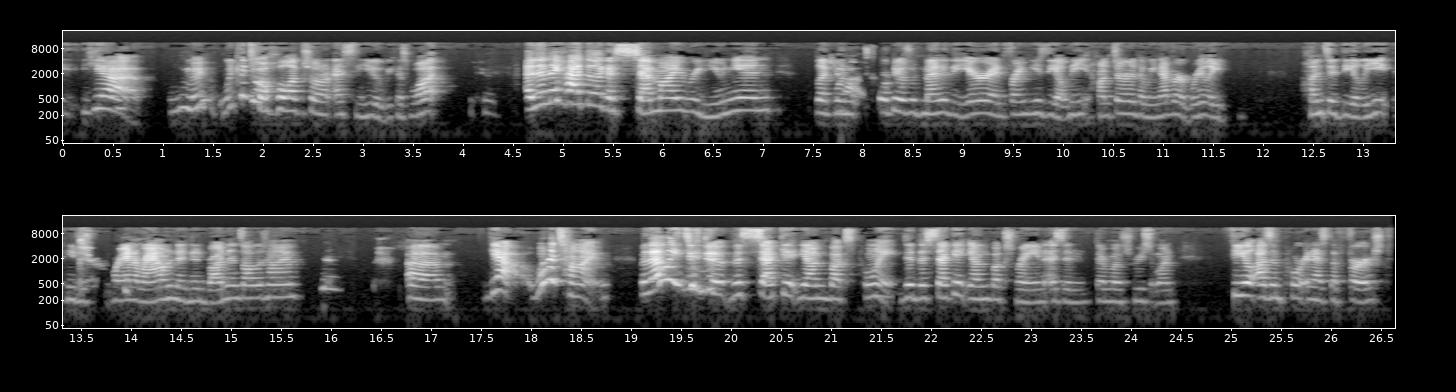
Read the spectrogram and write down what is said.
yeah, we, we could do a whole episode on SCU because what? And then they had the, like a semi reunion, like when yeah. Scorpio's with Men of the Year and Frankie's the elite hunter that we never really hunted the elite. He just ran around and did run-ins all the time. Um, yeah, what a time. But that leads into the second Young Bucks point. Did the second Young Bucks reign, as in their most recent one, feel as important as the first?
